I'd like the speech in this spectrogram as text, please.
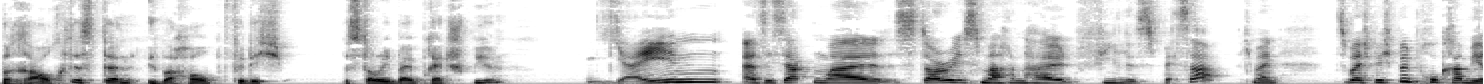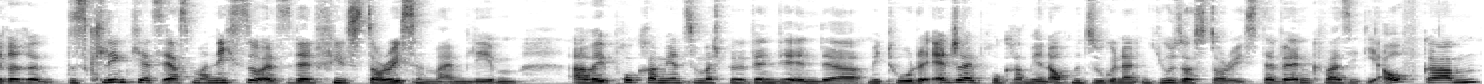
Braucht es denn überhaupt für dich Story bei Brettspielen? Jein. Also ich sag mal, Stories machen halt vieles besser. Ich meine, zum Beispiel, ich bin Programmiererin. Das klingt jetzt erstmal nicht so, als wären viel Stories in meinem Leben. Aber wir programmieren zum Beispiel, wenn wir in der Methode Agile programmieren, auch mit sogenannten User Stories. Da werden quasi die Aufgaben,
